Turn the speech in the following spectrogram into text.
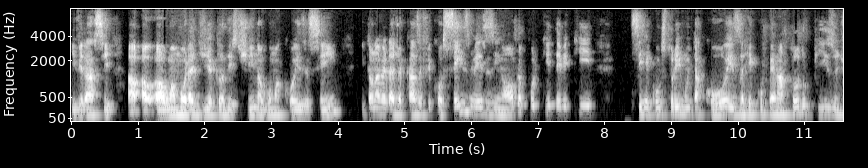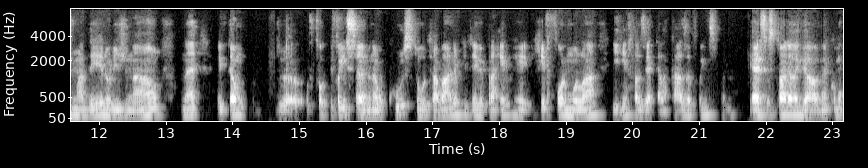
e virasse a, a, uma moradia clandestina, alguma coisa assim. Então, na verdade, a casa ficou seis meses em obra porque teve que se reconstruir muita coisa, recuperar todo o piso de madeira original, né? Então foi, foi insano, né? O custo, o trabalho que teve para re, re, reformular e refazer aquela casa foi insano. Essa história é legal, né? Como,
